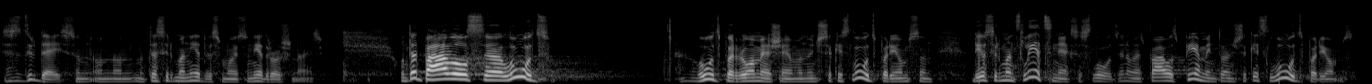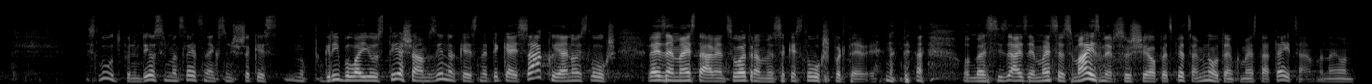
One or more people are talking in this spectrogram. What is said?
Es esmu dzirdējis, un, un, un, un tas ir man iedvesmojis un iedrošinājis. Un tad Pāvils lūdz lūdzu par romiešiem, un viņš saka, es lūdzu par jums, un Dievs ir mans liecinieks. Es lūdzu, nu, mēs Pāvils piemin to, viņš saka, es lūdzu par jums. Es lūdzu par jums, Dievs ir mans liecinieks. Viņš saka, es nu, gribu, lai jūs tiešām zinat, ka es ne tikai saku, ja nu es lūgšu, reizēm mēs tā viens otram, saku, es lūgšu par tevi. un mēs aizējām, mēs esam aizmirsuši jau pēc piecām minūtēm, ka mēs tā teicām. Un,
